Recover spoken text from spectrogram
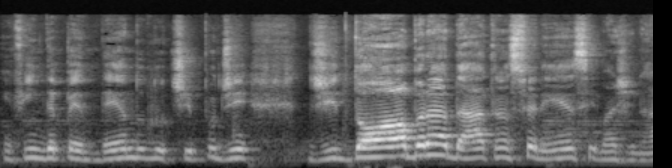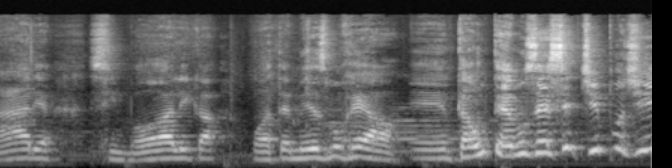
enfim, dependendo do tipo de, de dobra da transferência imaginária, simbólica ou até mesmo real. Então temos esse tipo de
